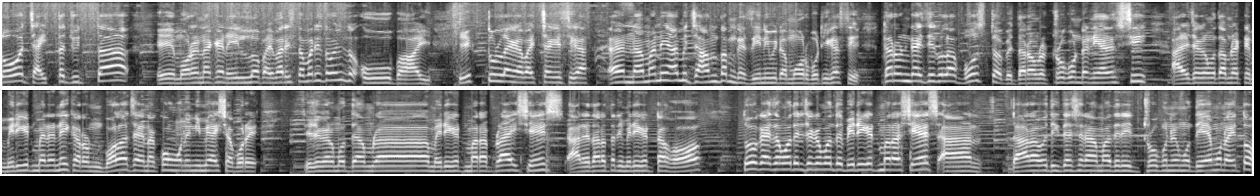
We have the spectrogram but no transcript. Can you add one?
লো যাইতা জুইতা এ মরে না কেন? এই লো, ভাই, মারিস না মারিস না। ও ভাই, একটু লাগা বাচ্চা গেছি গা। না মানে আমি জানতাম গাইজ এনিমিটা মরবো, ঠিক আছে? কারণ গাইজ এগুলো বুঝতে হবে। তারা আমরা ট্রোগনটা নিয়ে আসছি। আর এই জায়গার মধ্যে আমরা একটা মেডিকেট মেরে নেই, কারণ বলা যায় না কখন এনিমি আইসা পড়ে। এই জায়গার মধ্যে আমরা মেডিকেট মারা প্রায় শেষ। আরে, তাড়াতাড়ি মেডিকেটটা হ। তো গাইজ আমাদের জায়গার মধ্যে ব্যারিকেড মারা শেষ আর দাঁড়া ওই দিক দেশের আমাদের এই ট্রোগনের মধ্যে এমন হয় তো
